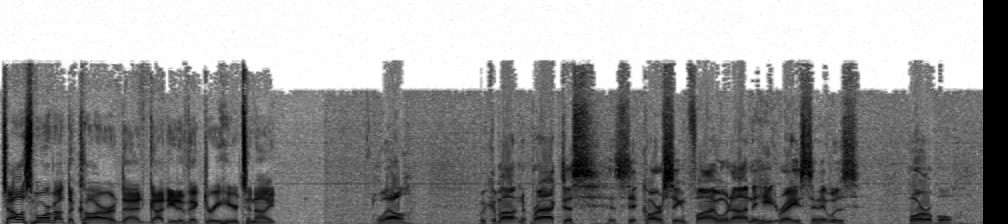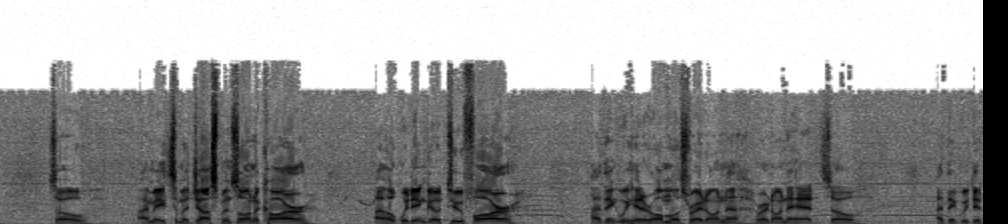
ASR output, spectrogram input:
Tell us more about the car that got you to victory here tonight. Well, we come out into practice. The car seemed fine. We went out in the heat race, and it was horrible. So I made some adjustments on the car. I hope we didn't go too far. I think we hit it almost right on the right on the head. So I think we did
